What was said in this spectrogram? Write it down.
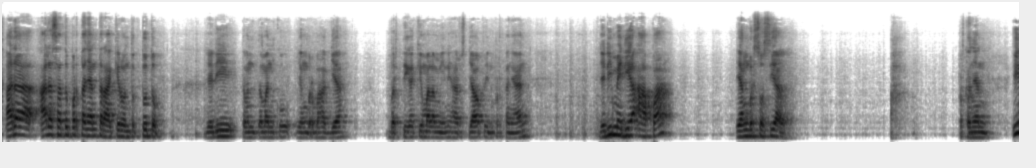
ada ada satu pertanyaan terakhir untuk tutup. Jadi teman-temanku yang berbahagia bertiga ki malam ini harus jawab ini pertanyaan. Jadi media apa yang bersosial? Ah, pertanyaan ini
